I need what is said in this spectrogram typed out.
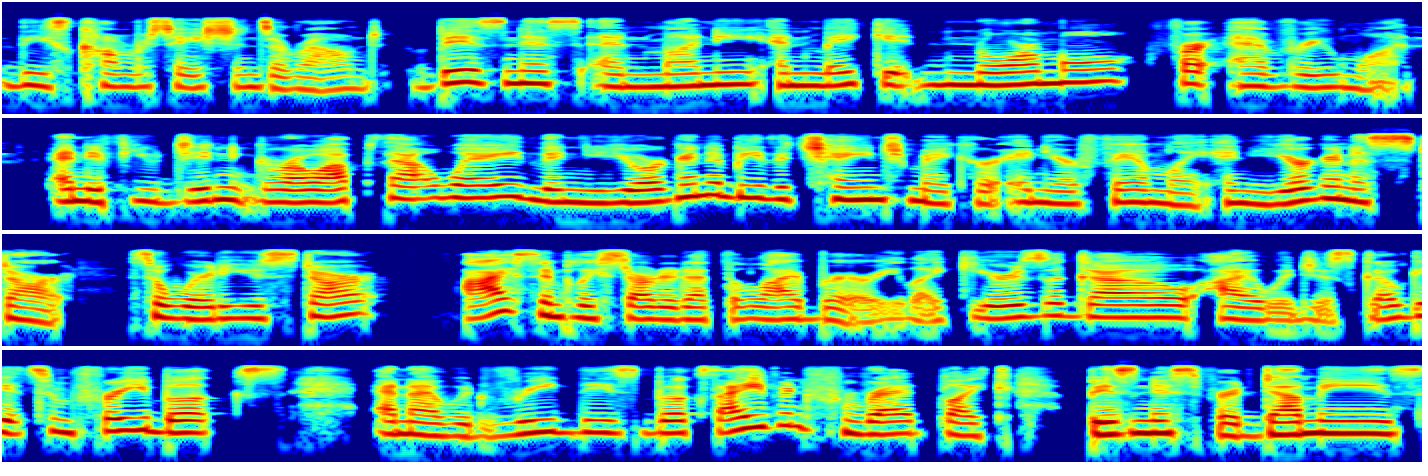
these conversations around business and money and make it normal for everyone. And if you didn't grow up that way, then you're going to be the change maker in your family and you're going to start. So, where do you start? I simply started at the library. Like years ago, I would just go get some free books and I would read these books. I even read like Business for Dummies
